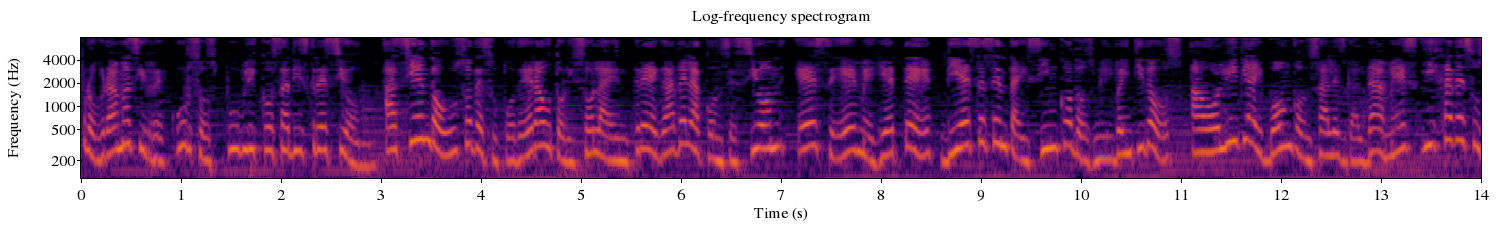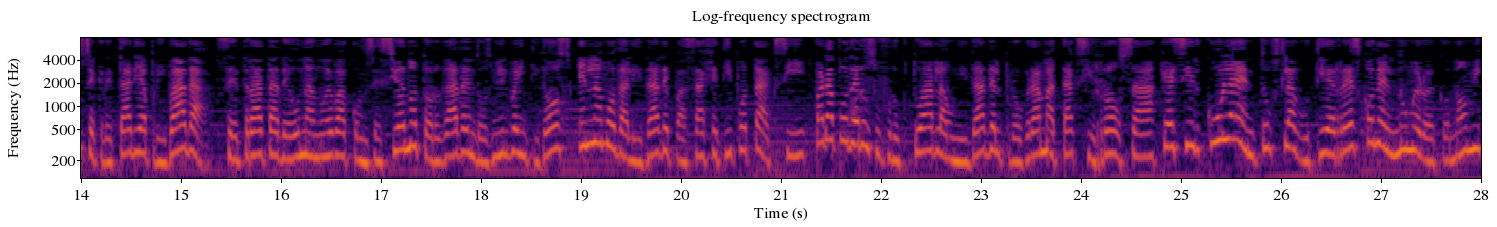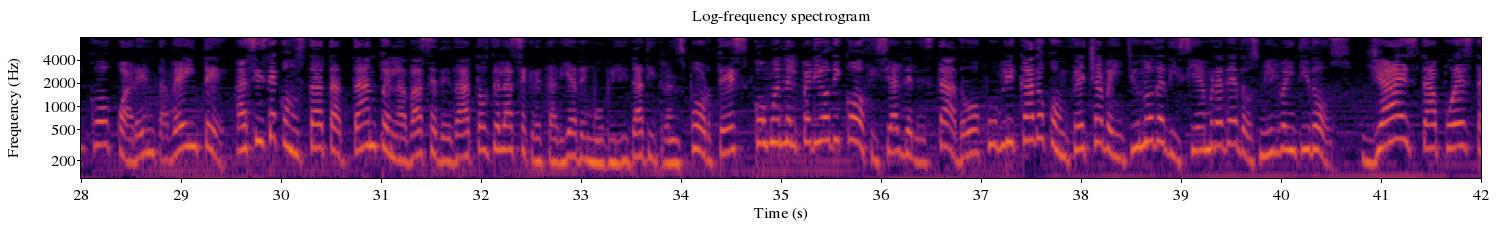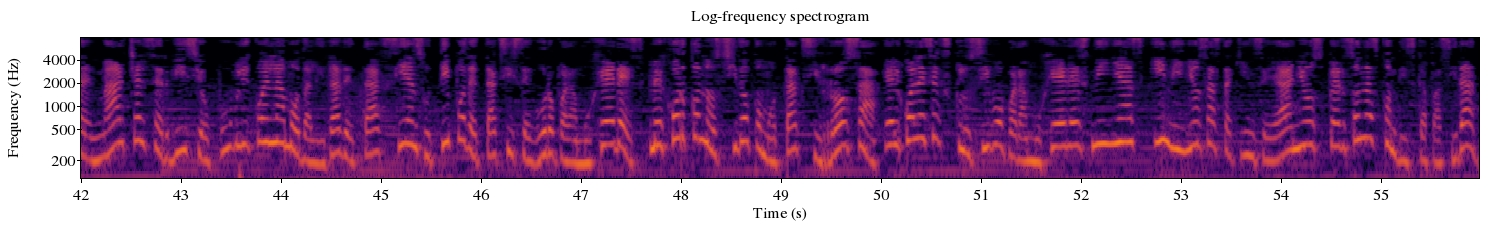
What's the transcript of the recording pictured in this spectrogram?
programas y recursos públicos a discreción. Haciendo uso de su poder, autorizó la entrega de la concesión SMYT 1065-2022 a Olivia Ivonne González Galdames, hija de su secretaria privada. Se trata de una nueva concesión otorgada en 2022 en la modalidad de pasaje tipo taxi para poder usufructuar la unidad del programa Taxi Rosa que circula en Tuxtla Gutiérrez con el número económico 4020. Así se constata tanto en la base de datos de la Secretaría de Movilidad y Transportes como en el periódico oficial del Estado, publicado con fecha 21 de diciembre de 2022. Ya está puesta en marcha el servicio público en la modalidad de taxi en su tipo de taxi seguro para mujeres, mejor conocido como taxi rosa, el cual es exclusivo para mujeres, niñas y niños hasta 15 años, personas con discapacidad.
